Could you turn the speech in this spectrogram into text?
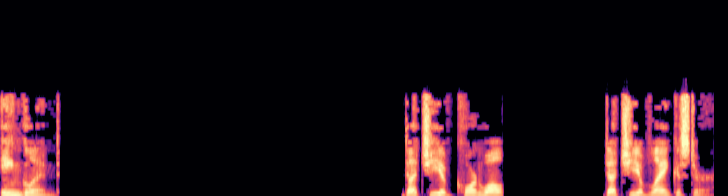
England. Duchy of Cornwall. Duchy of Lancaster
